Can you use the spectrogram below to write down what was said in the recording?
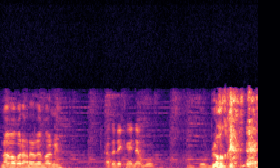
Kenapa kurang relevannya? Kata dia kayak nyambung. Goblok. Eh,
